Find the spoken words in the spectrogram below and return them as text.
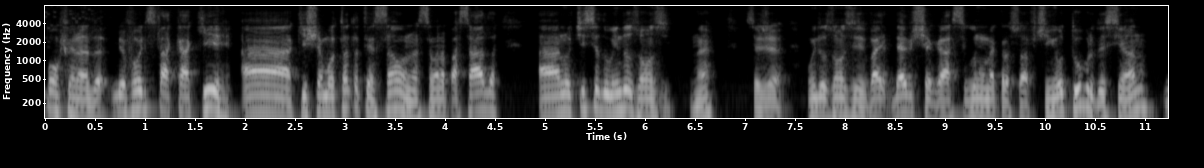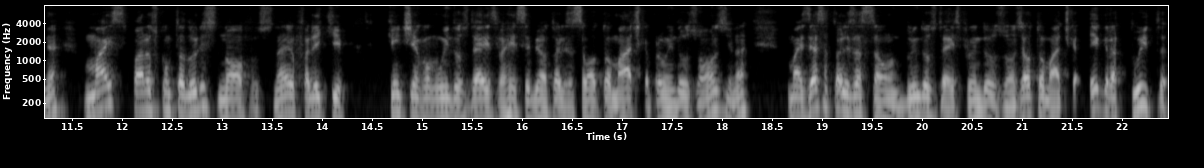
Bom, Fernanda, eu vou destacar aqui a que chamou tanta atenção na semana passada, a notícia do Windows 11, né? Ou seja, o Windows 11 vai, deve chegar, segundo a Microsoft, em outubro desse ano, né? Mas para os computadores novos, né? Eu falei que quem tinha como Windows 10 vai receber uma atualização automática para o Windows 11, né? Mas essa atualização do Windows 10 para o Windows 11 automática e gratuita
